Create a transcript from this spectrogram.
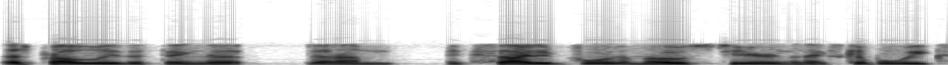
that's probably the thing that that I'm excited for the most here in the next couple weeks.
